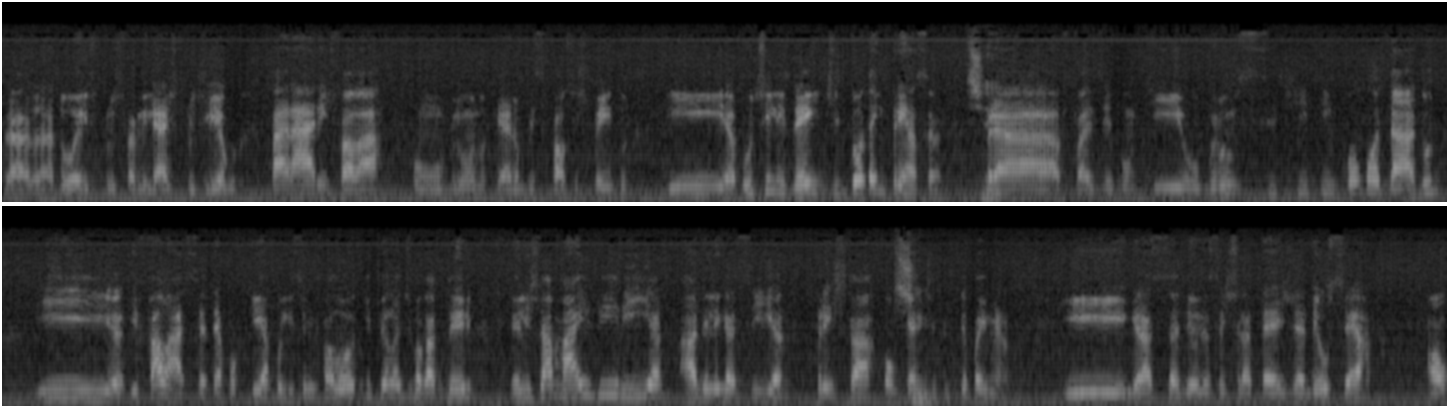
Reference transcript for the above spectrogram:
dona Dores, para os familiares, para o Diego, pararem de falar com o Bruno, que era o principal suspeito, e uh, utilizei de toda a imprensa para fazer com que o Bruno se sentisse incomodado e, e falasse, até porque a polícia me falou que pelo advogado dele ele jamais iria à delegacia prestar qualquer Sim. tipo de depoimento. E graças a Deus essa estratégia deu certo ao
